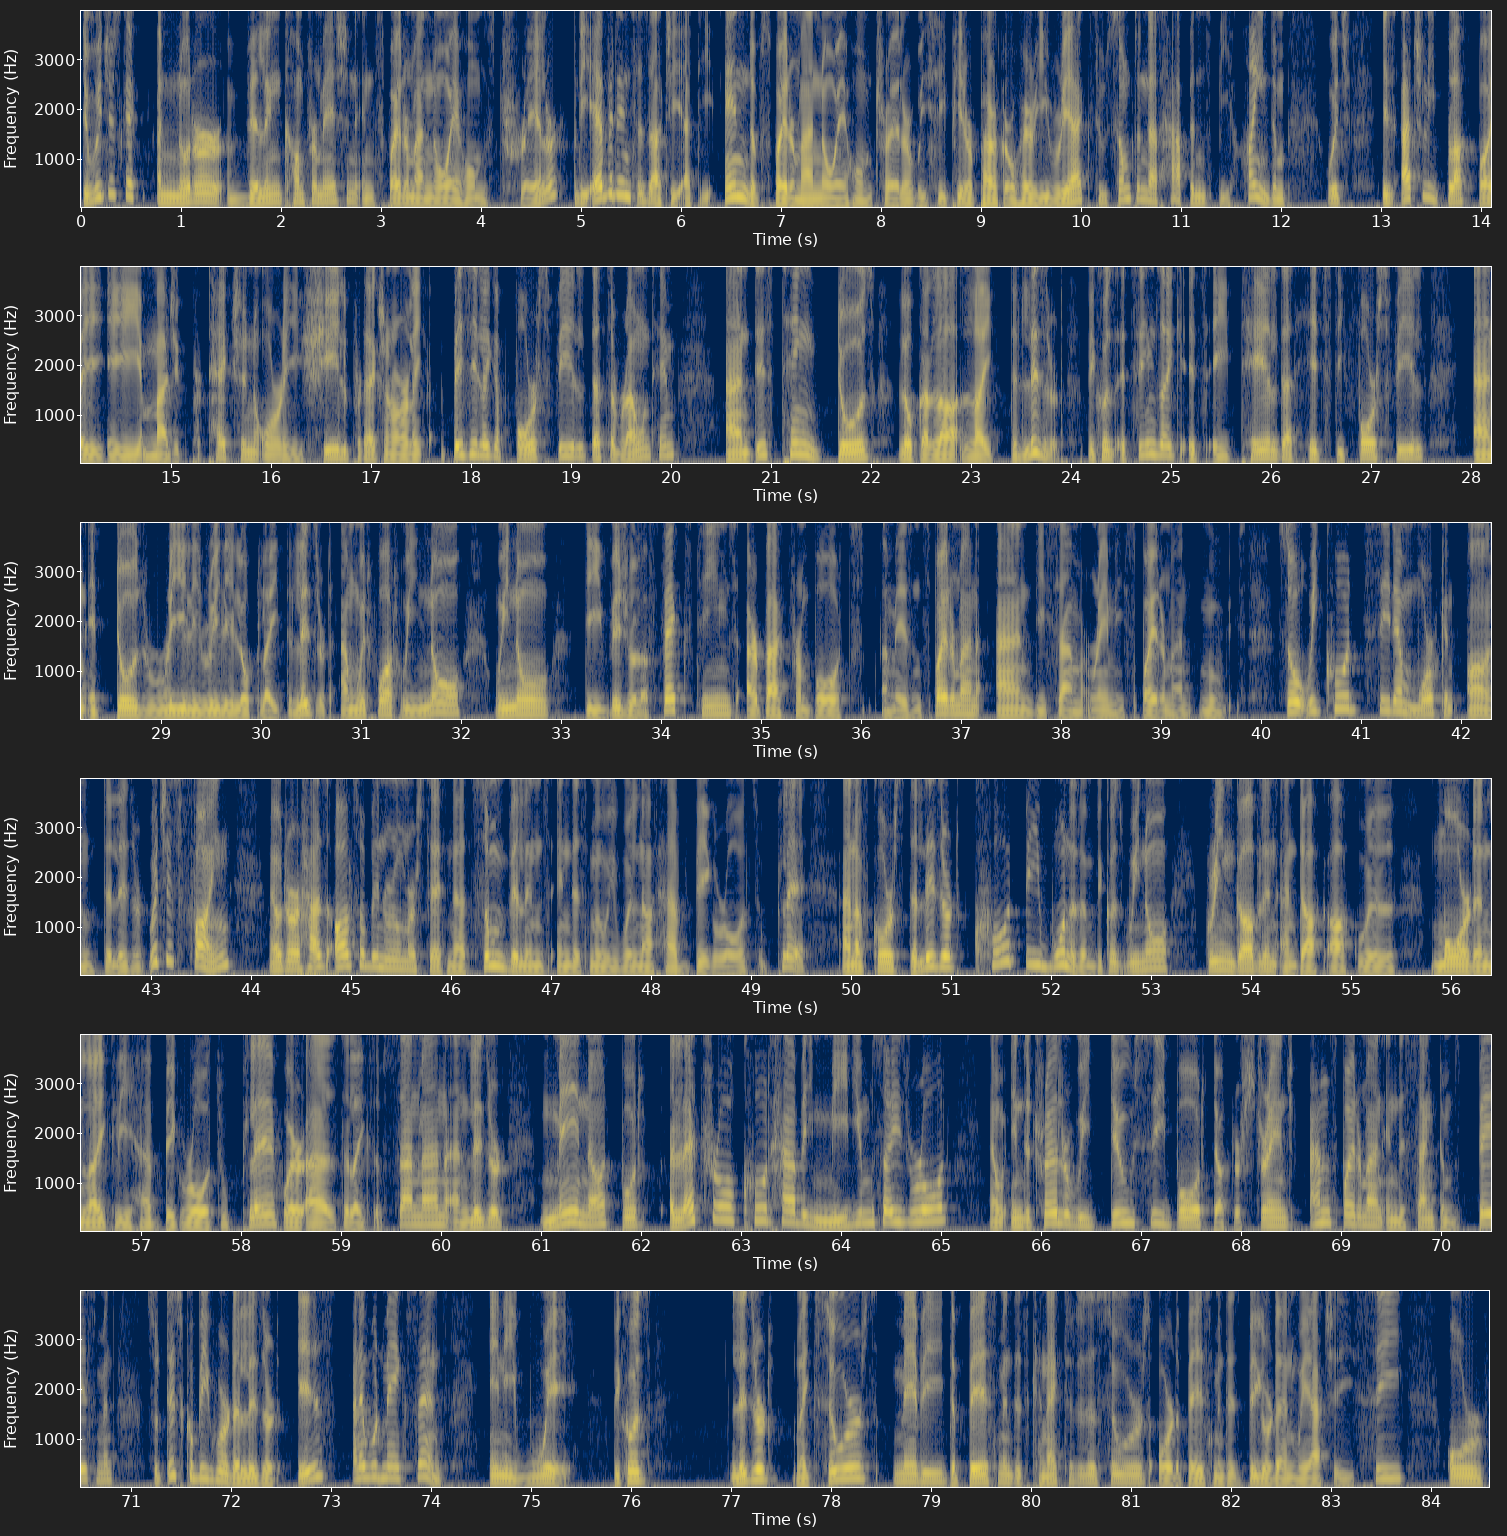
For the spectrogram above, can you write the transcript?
Did we just get another villain confirmation in Spider-Man No Way Home's trailer? The evidence is actually at the end of Spider-Man No Way Home trailer. We see Peter Parker where he reacts to something that happens behind him which is actually blocked by a magic protection or a shield protection or like basically like a force field that's around him and this thing does look a lot like the lizard because it seems like it's a tail that hits the force field and it does really really look like the lizard and with what we know we know the visual effects teams are back from both Amazing Spider-Man and the Sam Raimi Spider-Man movies. So we could see them working on the lizard, which is fine. Now there has also been rumors stating that some villains in this movie will not have big roles to play. And of course the lizard could be one of them because we know Green Goblin and Doc Ock will more than likely have big roles to play, whereas the likes of Sandman and Lizard may not, but Electro could have a medium sized role. Now, in the trailer, we do see both Doctor Strange and Spider Man in the Sanctum's basement, so this could be where the lizard is, and it would make sense in a way because lizard like sewers maybe the basement is connected to the sewers or the basement is bigger than we actually see or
